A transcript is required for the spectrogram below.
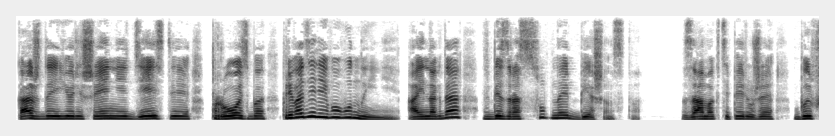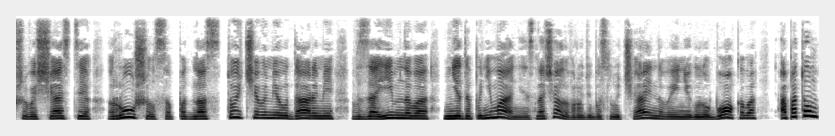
Каждое ее решение, действие, просьба приводили его в уныние, а иногда в безрассудное бешенство. Замок теперь уже бывшего счастья рушился под настойчивыми ударами взаимного недопонимания, сначала вроде бы случайного и неглубокого, а потом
